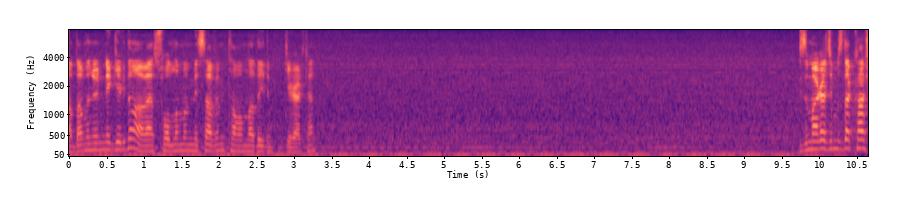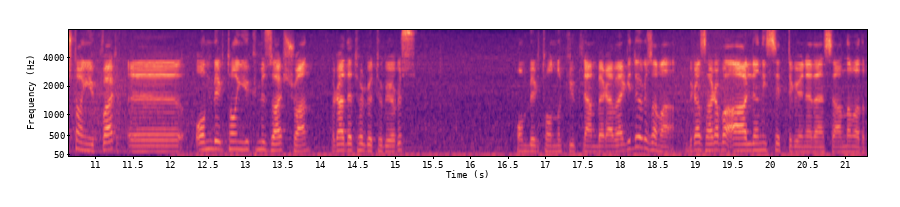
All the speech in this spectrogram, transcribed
Adamın önüne girdim ama ben sollama mesafemi tamamladıydım girerken. Bizim aracımızda kaç ton yük var? Ee, 11 ton yükümüz var şu an. Radyatör götürüyoruz. 11 tonluk yükle beraber gidiyoruz ama biraz araba ağırlığını hissettiriyor nedense anlamadım.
